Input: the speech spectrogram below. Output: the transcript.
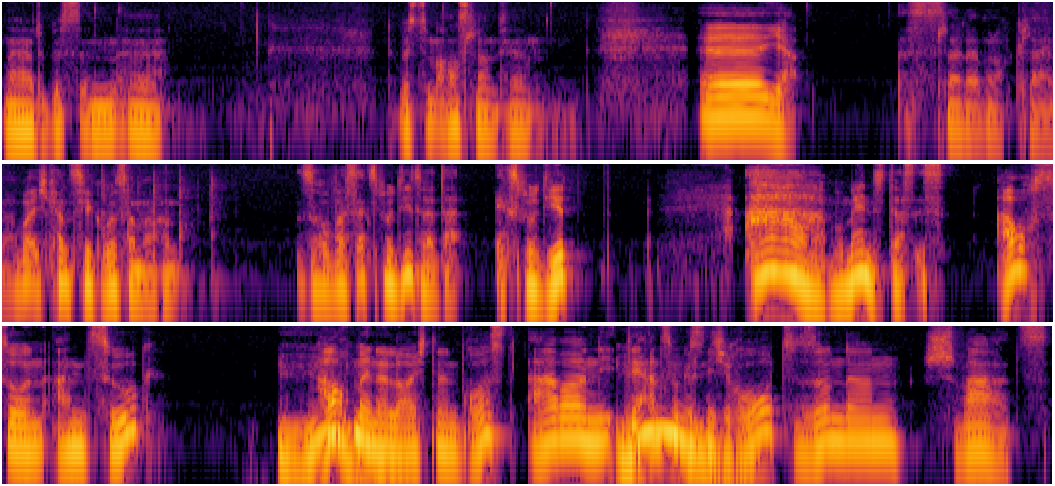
Naja, du bist in, äh, du bist im Ausland, ja. Äh, ja. Das ist leider immer noch klein, aber ich kann es hier größer machen. So, was explodiert da? Da explodiert. Ah, Moment, das ist auch so ein Anzug. Mhm. Auch mit einer leuchtenden Brust, aber nie, der mhm. Anzug ist nicht rot, sondern schwarz.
